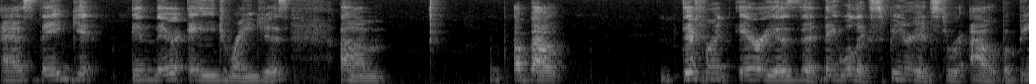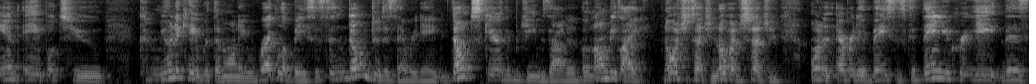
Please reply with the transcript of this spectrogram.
as they get in their age ranges um, about different areas that they will experience throughout, but being able to communicate with them on a regular basis and don't do this every day. Don't scare the bejeebs out of them. Don't be like, no one should touch you, nobody should touch you on an everyday basis because then you create this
